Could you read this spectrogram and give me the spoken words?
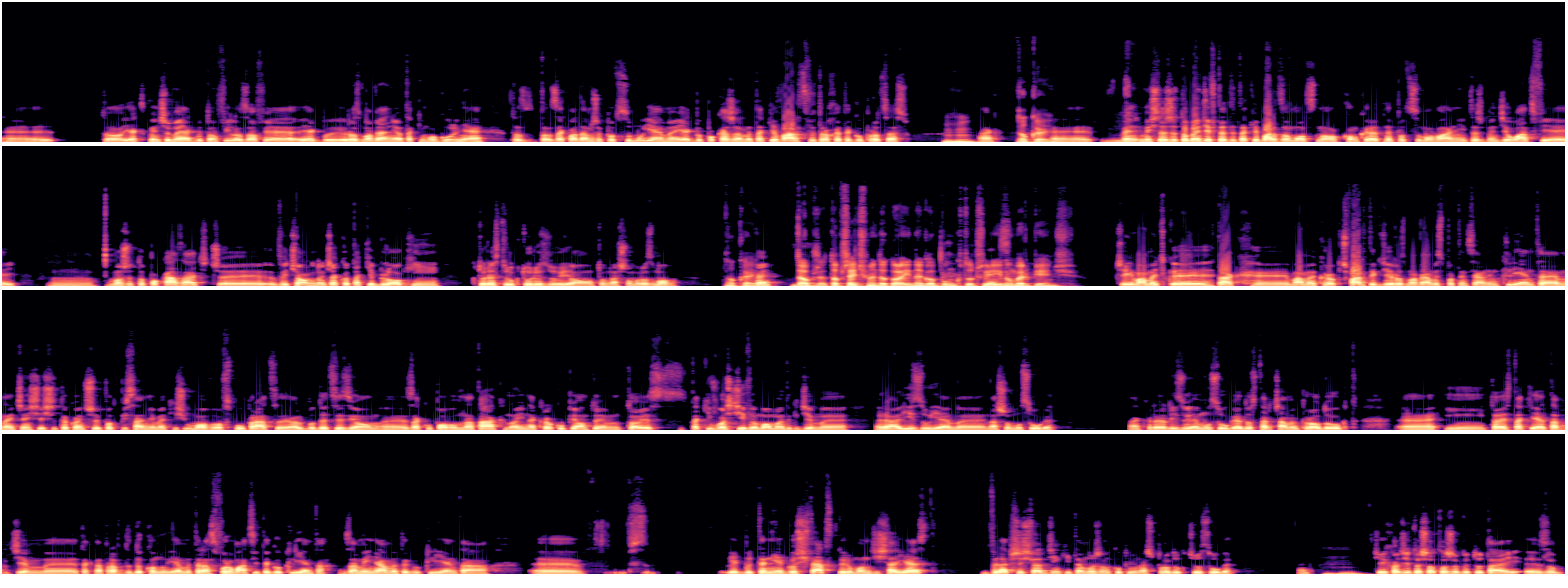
E, to jak skończymy jakby tą filozofię, jakby rozmawianie o takim ogólnie, to, to zakładam, że podsumujemy, jakby pokażemy takie warstwy trochę tego procesu. Mhm. Tak? Okay. E, myślę, że to będzie wtedy takie bardzo mocno konkretne podsumowanie i też będzie łatwiej może to pokazać, czy wyciągnąć jako takie bloki, które strukturyzują tą naszą rozmowę. Okej, okay. okay. dobrze, to przejdźmy do kolejnego punktu, czyli Więc, numer 5. Czyli mamy, e, tak, e, mamy krok czwarty, gdzie rozmawiamy z potencjalnym klientem. Najczęściej się to kończy podpisaniem jakiejś umowy o współpracy albo decyzją e, zakupową na tak. No i na kroku piątym to jest taki właściwy moment, gdzie my realizujemy naszą usługę. Tak, realizujemy usługę, dostarczamy produkt i to jest taki etap, gdzie my tak naprawdę dokonujemy transformacji tego klienta. Zamieniamy tego klienta E, jakby ten jego świat, w którym on dzisiaj jest, w lepszy świat dzięki temu, że on kupił nasz produkt czy usługę. Tak? Mhm. Czyli chodzi też o to, żeby tutaj e,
